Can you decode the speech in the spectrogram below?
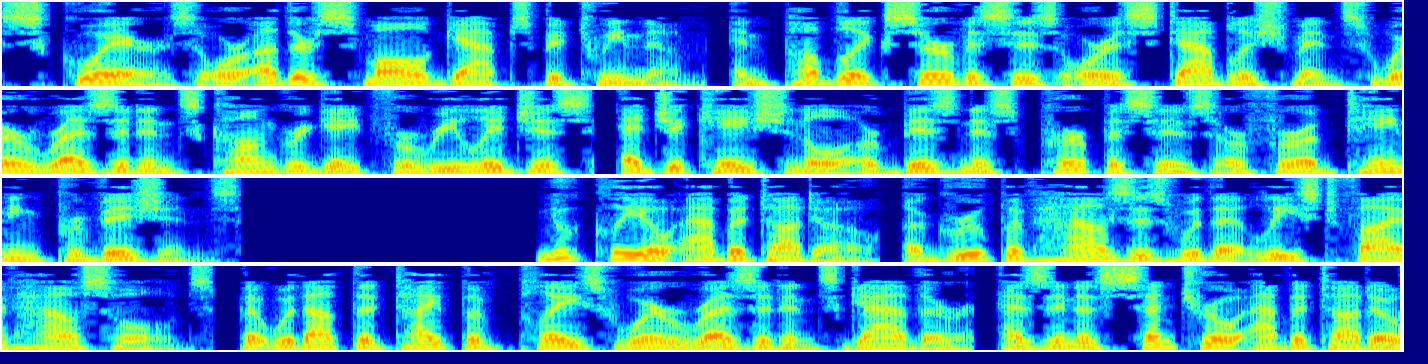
squares or other small gaps between them, and public services or establishments where residents congregate for religious, educational or business purposes or for obtaining provisions. Nucleo abitato, a group of houses with at least five households, but without the type of place where residents gather, as in a centro abitato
